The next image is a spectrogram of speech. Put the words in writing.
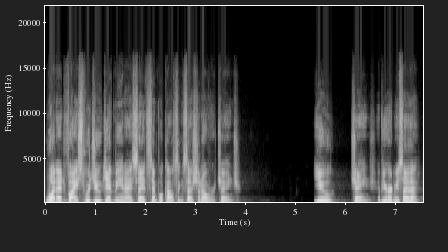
What advice would you give me? And I say, It's simple, counseling session over. Change. You change. Have you heard me say that?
